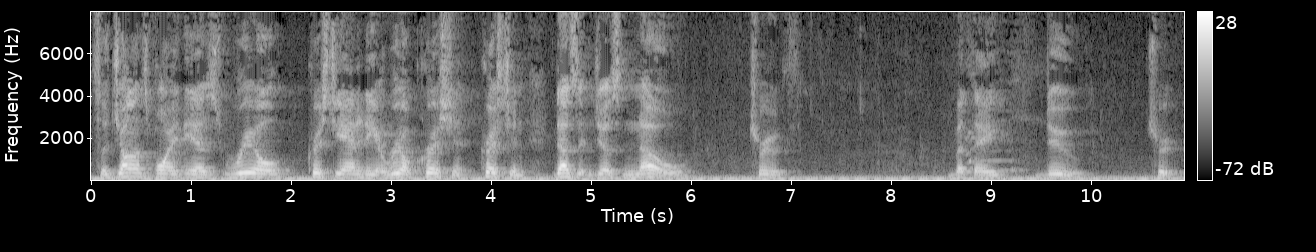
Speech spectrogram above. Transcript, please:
So John's point is real Christianity, a real Christian Christian doesn't just know truth, but they do truth.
